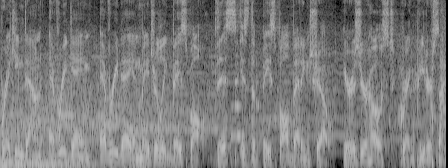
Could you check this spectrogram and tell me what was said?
Breaking down every game, every day in Major League Baseball. This is the Baseball Betting Show. Here is your host, Greg Peterson.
